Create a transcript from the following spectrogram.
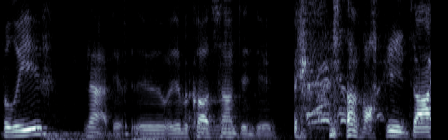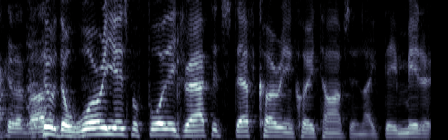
Believe? Nah, they, they, they were called something, dude. the fuck are you talking about? Dude, the Warriors before they drafted Steph Curry and Klay Thompson, like they made a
